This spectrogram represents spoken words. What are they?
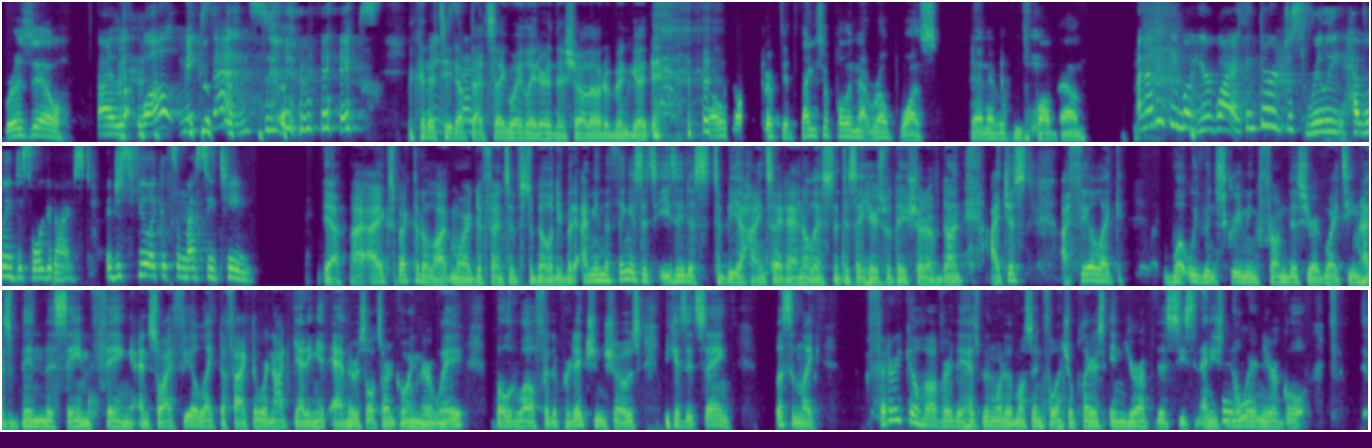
Brazil. I lo- well, makes sense. we could have teed sense. up that segue later in the show. That would have been good. that was all scripted. Thanks for pulling that rope. Was getting everything to fall down. Another thing about Uruguay, I think they're just really heavily disorganized. I just feel like it's a messy team. Yeah, I, I, expected a lot more defensive stability, but I mean, the thing is, it's easy to to be a hindsight analyst and to say, "Here's what they should have done." I just, I feel like what we've been screaming from this Uruguay team has been the same thing, and so I feel like the fact that we're not getting it and the results aren't going their way bode well for the prediction shows because it's saying, "Listen, like." Federico Valverde has been one of the most influential players in Europe this season, and he's mm-hmm. nowhere near a goal.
